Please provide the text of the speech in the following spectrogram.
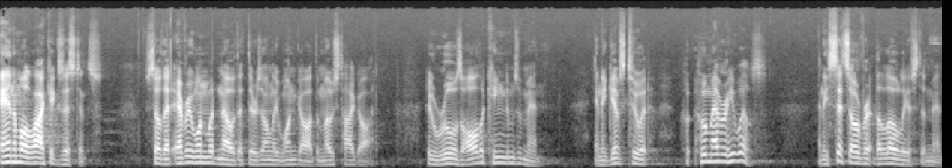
animal like existence so that everyone would know that there's only one God, the Most High God, who rules all the kingdoms of men, and he gives to it whomever he wills, and he sits over it the lowliest of men.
